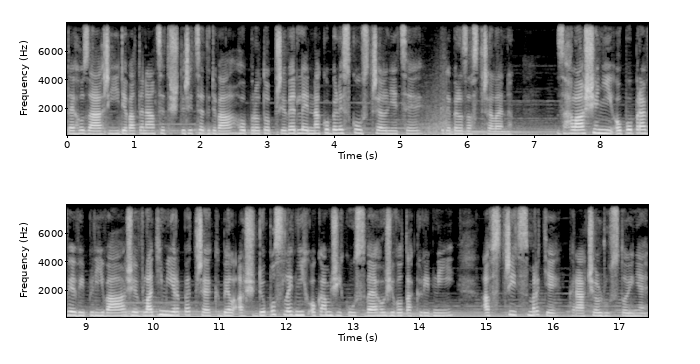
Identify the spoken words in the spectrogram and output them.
5. září 1942 ho proto přivedli na kobyliskou střelnici, kde byl zastřelen. Z hlášení o popravě vyplývá, že Vladimír Petřek byl až do posledních okamžiků svého života klidný a vstříc smrti kráčel důstojně.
